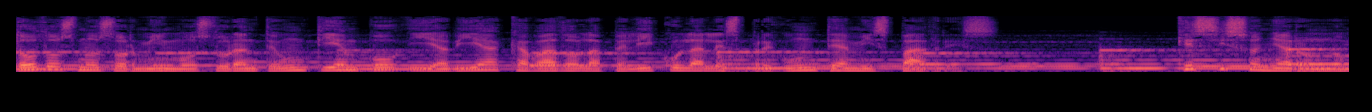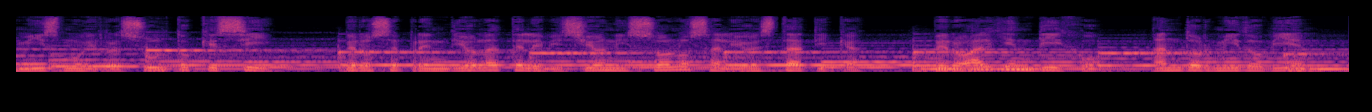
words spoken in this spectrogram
Todos nos dormimos durante un tiempo y había acabado la película les pregunté a mis padres. ¿Que si soñaron lo mismo y resultó que sí, pero se prendió la televisión y solo salió estática, pero alguien dijo, han dormido bien,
